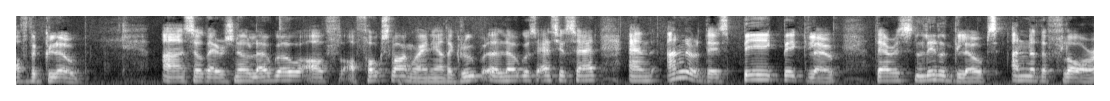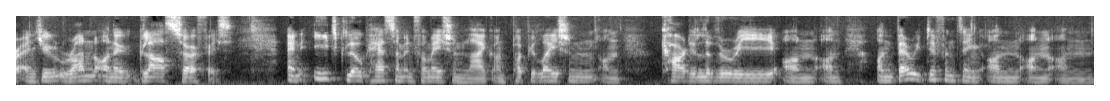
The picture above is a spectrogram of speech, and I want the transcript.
of the globe. Uh, so there is no logo of, of Volkswagen or any other group uh, logos, as you said. And under this big, big globe, there is little globes under the floor, and you run on a glass surface. And each globe has some information, like on population, on car delivery, on on on very different thing, on on on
